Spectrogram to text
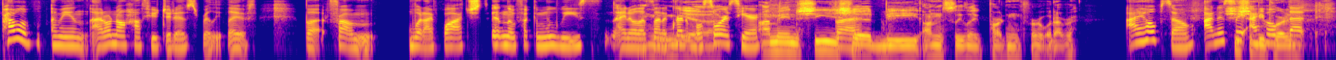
Probably. I mean, I don't know how fugitives really live, but from what I've watched in the fucking movies, I know that's not a mm, credible Yeah. source here. I mean, she should be honestly like pardoned for whatever. I hope so. Honestly, I hope pardoned. that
